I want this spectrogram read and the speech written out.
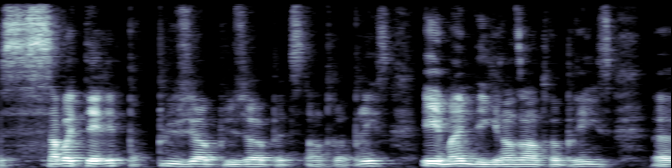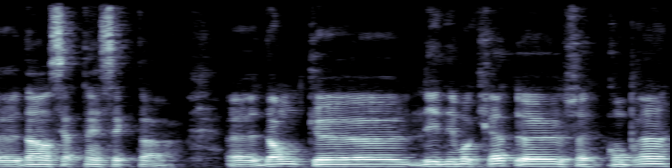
ça va être terrible pour plusieurs, plusieurs petites entreprises et même des grandes entreprises dans certains secteurs. Euh, donc, euh, les démocrates, euh, ça comprend,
